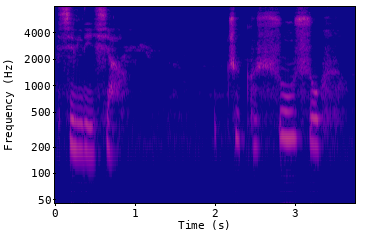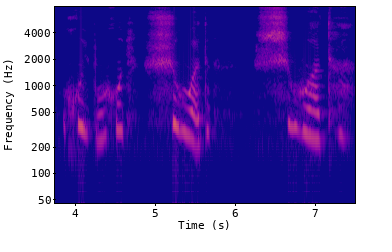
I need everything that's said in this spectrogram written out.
心里想。这个叔叔会不会是我的？是我的？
